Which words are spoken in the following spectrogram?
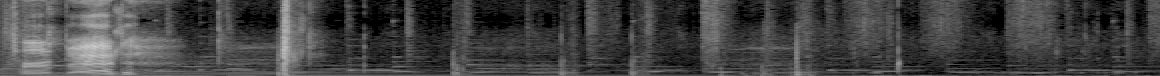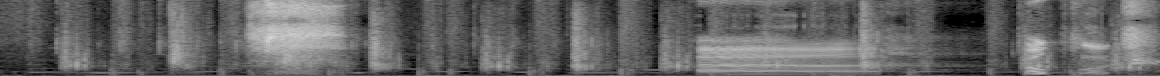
for a bed boat clutch.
